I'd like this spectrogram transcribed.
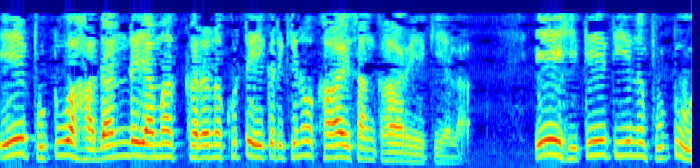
ඒ පුටුව හදන්න යමක් කරනකොට ඒකට කියනවා කාය සංඛාරය කියලා. ඒ හිතේ තියෙන පුටුව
